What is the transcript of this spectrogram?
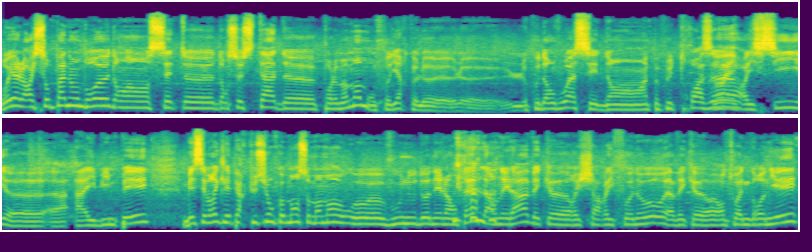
Oui, alors ils sont pas nombreux dans, cette, euh, dans ce stade euh, pour le moment. Bon, il faut dire que le, le, le coup d'envoi, c'est dans un peu plus de 3 heures ici euh, à, à Ibimpe. Mais c'est vrai que les percussions commencent au moment où euh, vous nous donnez l'antenne. Là, on est là avec euh, Richard Rifono, avec euh, Antoine Grenier.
